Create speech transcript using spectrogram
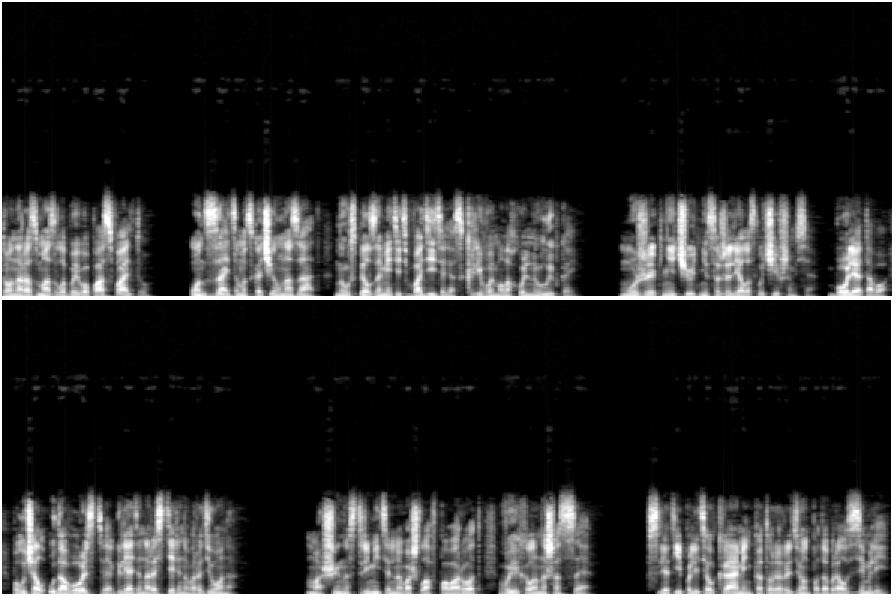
то она размазала бы его по асфальту. Он зайцем отскочил назад, но успел заметить водителя с кривой малохольной улыбкой. Мужик ничуть не сожалел о случившемся. Более того, получал удовольствие, глядя на растерянного Родиона. Машина стремительно вошла в поворот, выехала на шоссе. Вслед ей полетел камень, который Родион подобрал с земли.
